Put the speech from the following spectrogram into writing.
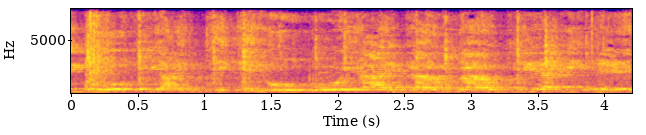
i kohi ai Ke o o i ai, ka kau ki a i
